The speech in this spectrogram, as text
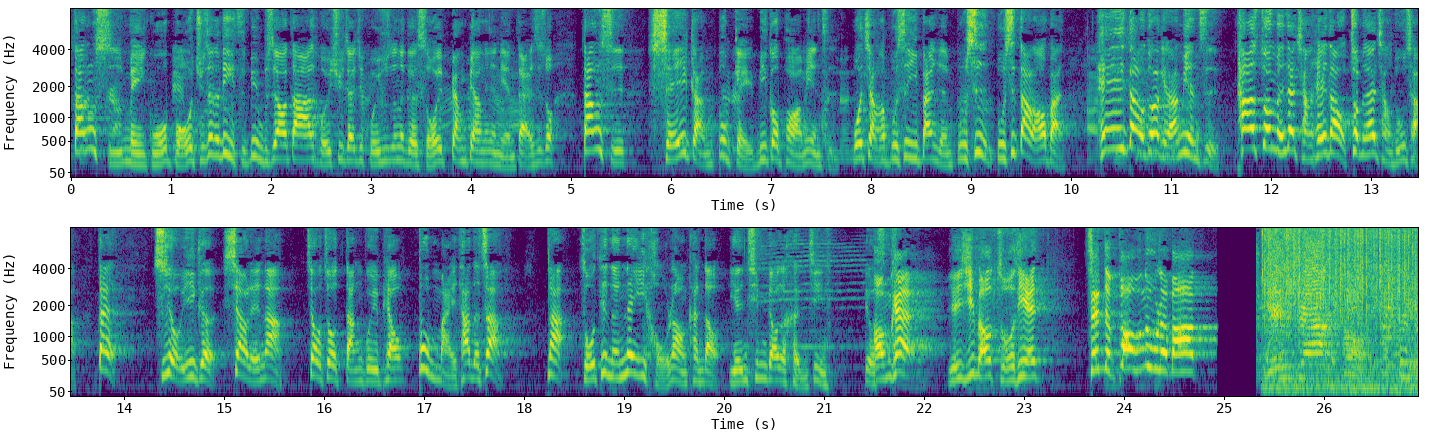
当时美国博，我举这个例子，并不是要大家回去再去回溯那个所谓 “biang biang” 那个年代，而是说当时谁敢不给 Bigo Paul 面子？我讲的不是一般人，不是不是大老板，黑道都要给他面子。他专门在抢黑道，专门在抢赌场，但只有一个笑莲娜，叫做当归飘，不买他的账。那昨天的那一吼，让我看到严清标的狠劲。好，我们看严清标昨天真的暴怒了吗？家哦，他这个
